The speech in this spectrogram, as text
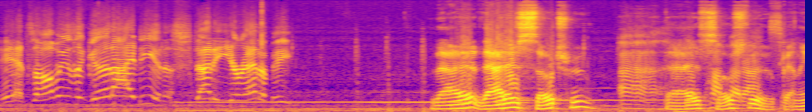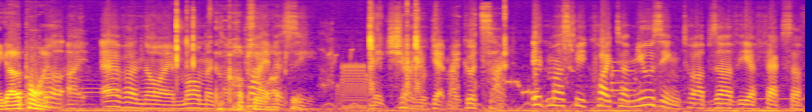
It's always a good idea to study your enemy. That is, that is so true. Ah, That is so true. paparazzi. Bentley got a point. Will I ever know a moment The of privacy? Make sure you get my good side. It must be quite amusing to observe the effects of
